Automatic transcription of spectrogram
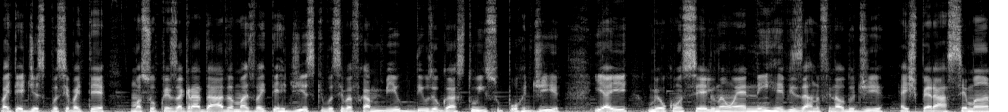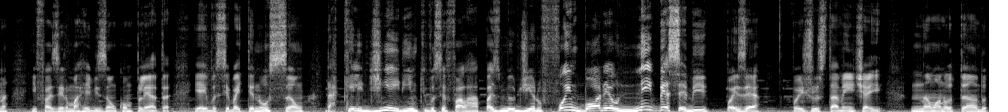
vai ter dias que você vai ter uma surpresa agradável, mas vai ter dias que você vai ficar, meu Deus, eu gasto isso por dia. E aí, o meu conselho não é nem revisar no final do dia, é esperar a semana e fazer uma revisão completa. E aí você vai ter noção daquele dinheirinho que você fala, rapaz, meu dinheiro foi embora e eu nem percebi. Pois é, foi justamente aí. Não anotando,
